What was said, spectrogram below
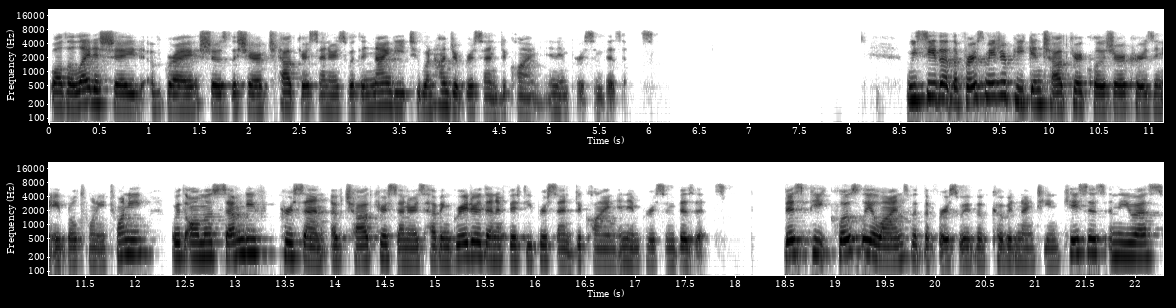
while the lightest shade of gray shows the share of childcare centers with a 90 to 100% decline in in-person visits. We see that the first major peak in childcare closure occurs in April 2020, with almost 70% of childcare centers having greater than a 50% decline in in-person visits. This peak closely aligns with the first wave of COVID-19 cases in the US,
